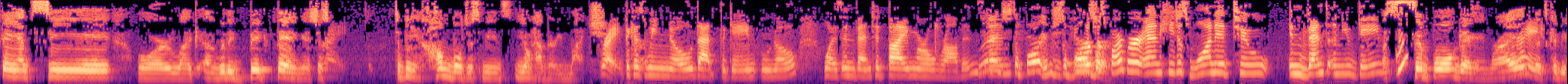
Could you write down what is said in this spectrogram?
fancy or like a really big thing. It's just right to be humble just means you don't have very much. Right, because we know that the game Uno was invented by Merle Robbins. Yeah, and just a bar. He was just a barber. He was just barber, and he just wanted to invent a new game. A simple game, right? Right. It could be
